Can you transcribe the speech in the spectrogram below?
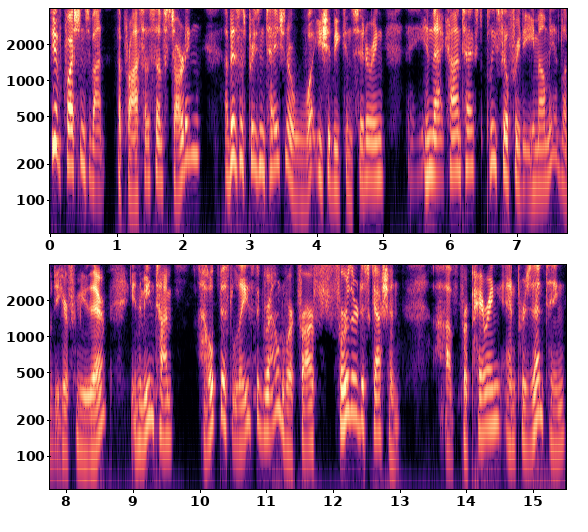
If you have questions about the process of starting a business presentation or what you should be considering in that context, please feel free to email me. I'd love to hear from you there. In the meantime, I hope this lays the groundwork for our further discussion of preparing and presenting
